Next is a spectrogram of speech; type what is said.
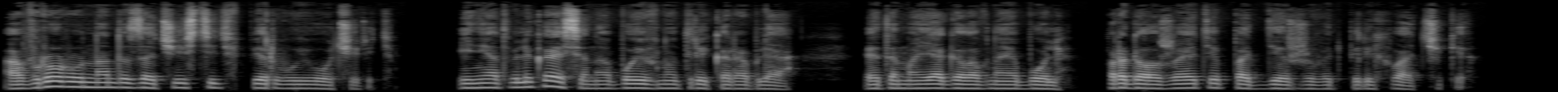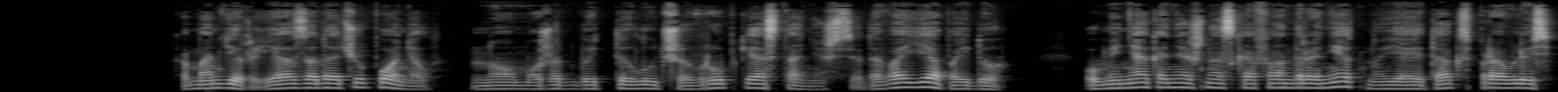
Аврору надо зачистить в первую очередь. И не отвлекайся на бой внутри корабля. Это моя головная боль. Продолжайте поддерживать перехватчики. Командир, я задачу понял, но, может быть, ты лучше в рубке останешься. Давай я пойду. У меня, конечно, скафандра нет, но я и так справлюсь.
